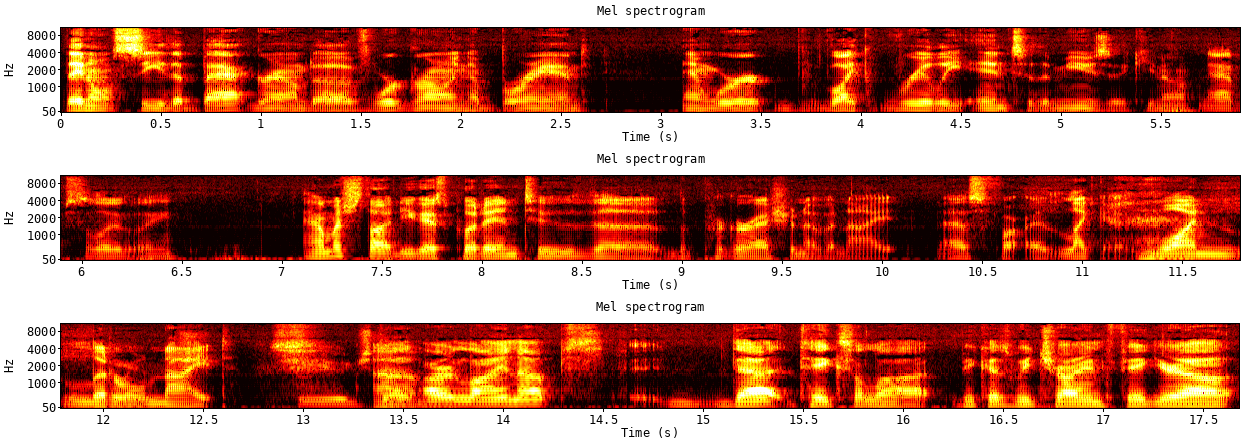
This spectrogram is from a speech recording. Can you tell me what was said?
they don't see the background of we're growing a brand and we're like really into the music, you know. Absolutely. How much thought do you guys put into the the progression of a night, as far like one literal night? huge. Um, Our lineups that takes a lot because we try and figure out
